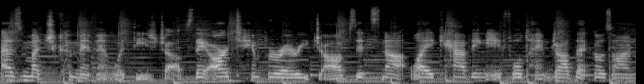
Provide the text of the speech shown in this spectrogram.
as much commitment with these jobs. They are temporary jobs. It's not like having a full time job that goes on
